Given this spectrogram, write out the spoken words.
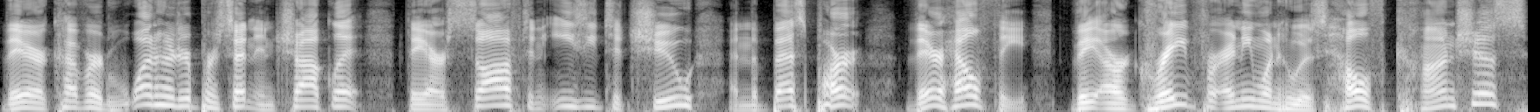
They are covered 100% in chocolate. They are soft and easy to chew. And the best part, they're healthy. They are great for anyone who is health conscious.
